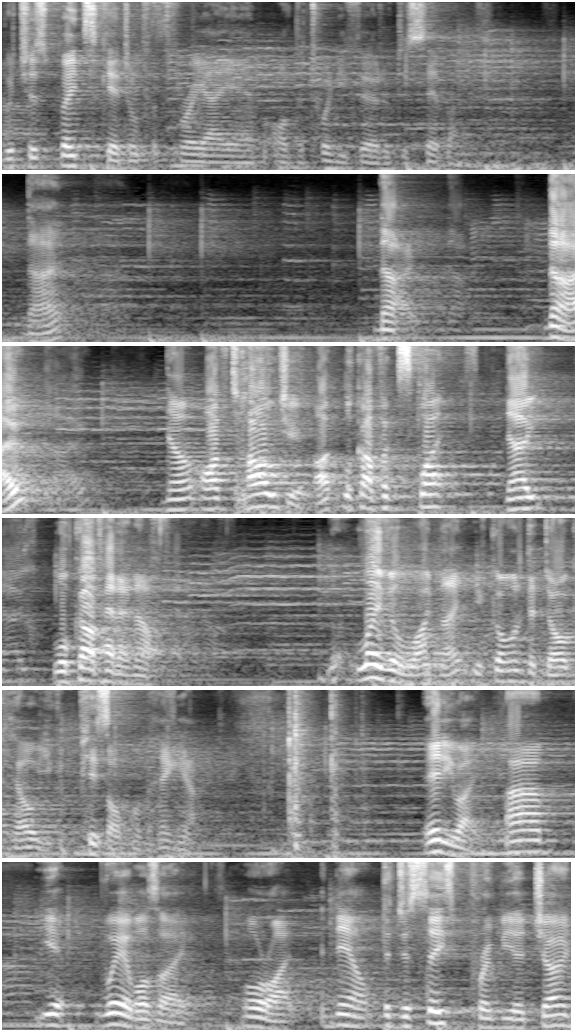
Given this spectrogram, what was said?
which has been scheduled for 3 am on the 23rd of December. No? No. No? No, No, I've told you. I, look, I've explained. No, look, I've had enough. Leave it alone, mate. You've gone to dog hell. You can piss off and hang out. Anyway, um, yeah, where was I? Alright, now the deceased Premier Joan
